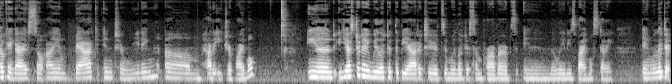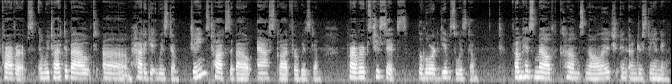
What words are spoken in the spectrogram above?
Okay, guys, so I am back into reading um, How to Eat Your Bible. And yesterday we looked at the Beatitudes and we looked at some Proverbs in the ladies' Bible study. And we looked at Proverbs and we talked about um, how to get wisdom. James talks about ask God for wisdom. Proverbs 2 6, the Lord gives wisdom. From his mouth comes knowledge and understanding.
